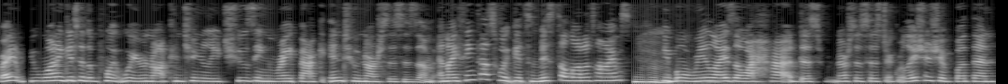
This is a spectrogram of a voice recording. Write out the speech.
right? You want to get to the point where you're not continually choosing right back into narcissism. And I think that's what gets missed a lot of times. Mm-hmm. People realize, oh, I had this narcissistic relationship, but then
